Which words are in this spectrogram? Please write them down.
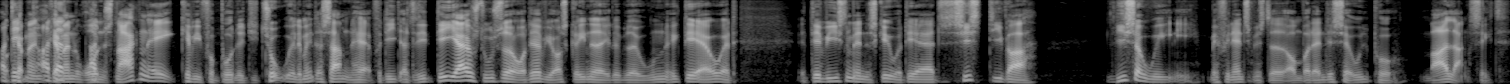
og det, kan man, og kan der, man runde og, snakken af? Kan vi få bundet de to elementer sammen her? Fordi altså, det, det, jeg jo stusset over, det har vi også grinet af i løbet af ugen, ikke? det er jo, at det vismændene skriver, det er, at sidst de var lige så uenige med Finansministeriet om, hvordan det ser ud på meget lang sigt,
